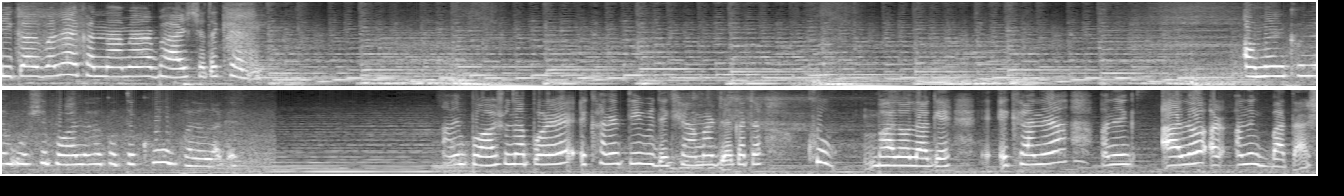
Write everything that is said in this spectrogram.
বিকালবেলা এখানে আমি আমার ভাইয়ের সাথে খেলি। আমার এখানে বসে পড়ালেখা করতে খুব ভালো লাগে। আমি পড়াশোনা পরে এখানে টিভি দেখি আমার জায়গাটা খুব ভালো লাগে। এখানে অনেক আলো আর অনেক বাতাস।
